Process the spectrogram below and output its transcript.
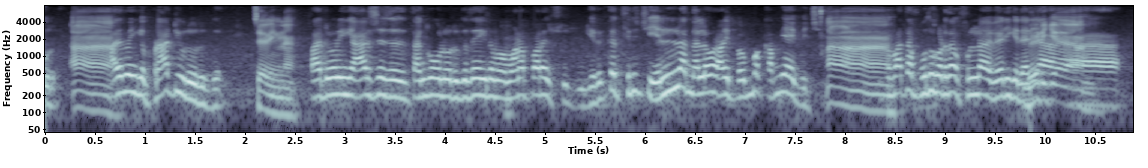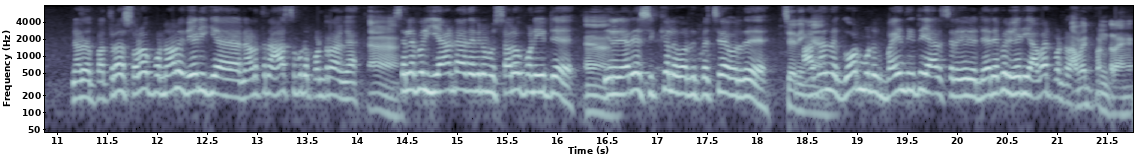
ஊர். அதே மாதிரி இங்கே பிராட்டியூர் இருக்கு. சரிங்கண்ணா. பிராட்டியூர் இங்கே அரசு தங்கவூர் இருக்குது. நம்ம மணப்பாறை இங்க இருக்க திருச்சி எல்லாம் நல்ல ஊர். இப்போ ரொம்ப கம்மியாகி போச்சு. பார்த்தா புதுக்கோட்டை தான் ஃபுல்லாக வேடிக்கை நிறைய நட பத்து ரூபா செலவு பண்ணாலும் வேடிக்கை நடத்தின ஆசைப்பட்டு பண்ணுறாங்க ஆ. சில பேர் ஏன்டா அதை நம்ம செலவு பண்ணிட்டு. இதில் நிறைய சிக்கல் வருது பிரச்சனை வருது. அதனால இந்த கவர்மெண்ட்டுக்கு பயந்துக்கிட்டு யாரும் சில நிறைய பேர் வேடிக்கை அவாய்ட் பண்ணுறாங்க அவாய்ட் பண்றாங்க.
